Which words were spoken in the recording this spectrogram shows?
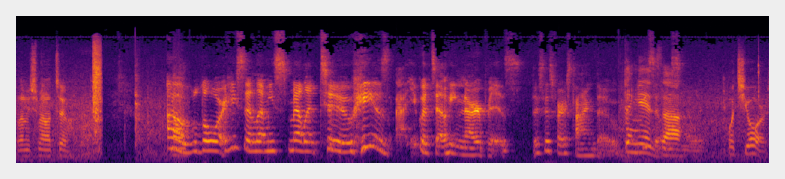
Let me smell it too. Oh Lord, he said, "Let me smell it too." He is. You could tell he nervous. This is his first time though. Thing He is, said, uh, what's yours?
